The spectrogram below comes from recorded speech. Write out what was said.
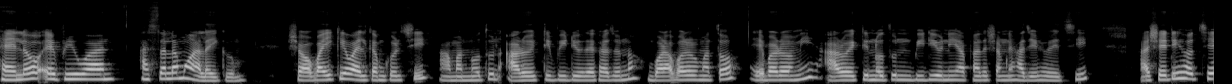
হ্যালো এভরিওয়ান, আসসালামু আলাইকুম। সবাইকে ওয়েলকাম করছি আমার নতুন আরও একটি ভিডিও দেখার জন্য। বরাবরের মতো এবারও আমি আরও একটি নতুন ভিডিও নিয়ে আপনাদের সামনে হাজির হয়েছি। আর সেটি হচ্ছে,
